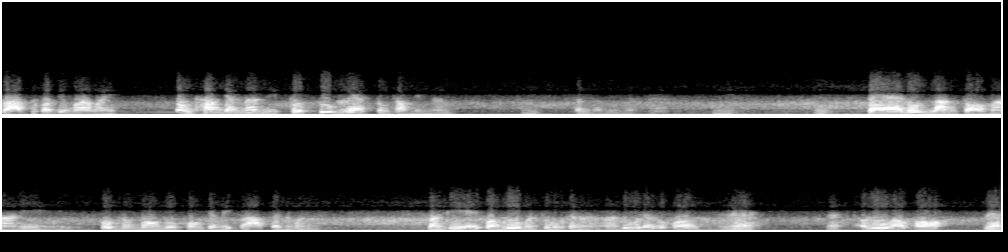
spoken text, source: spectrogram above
กราบซะก่อนจึงมาใหม่ ต้องทำอย่างนั้นนี่ฝึกรุ่นแรกต้องทำอย่างนั้น อืมต้องทำอย่างนั้นอืมแต่รุ่นหลังต่อมานี่ ผมลองมองดูคงจะไม่กราบกันมั้ง บางทีไอ้ความรู้มันสูงขนาดรู้แล้วก็พอเนี่ยเอารู้เอาพอเนี่ย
